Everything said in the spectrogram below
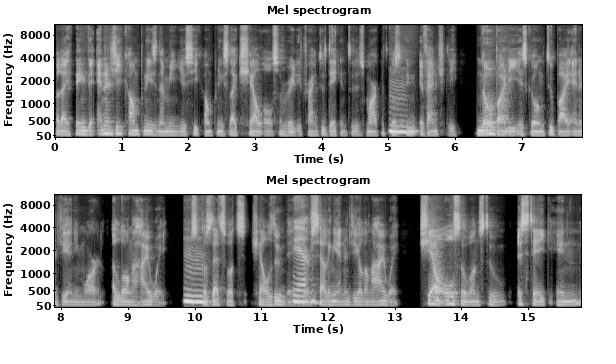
But I think the energy companies, and I mean you see companies like Shell also really trying to dig into this market because Mhm. eventually nobody is going to buy energy anymore along a highway Mm. because that's what Shell's doing. They, Yeah. They're selling energy along a highway. Shell also wants to a stake in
